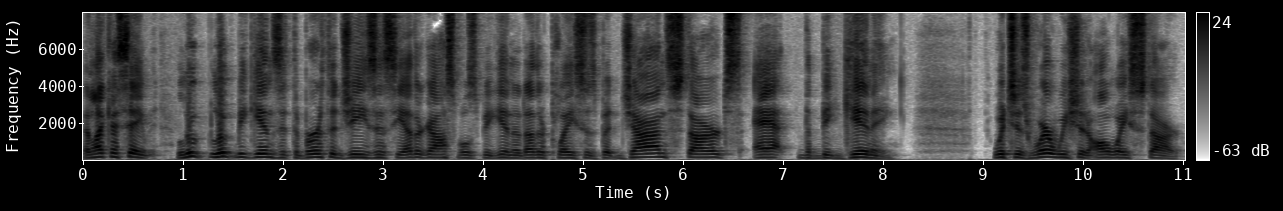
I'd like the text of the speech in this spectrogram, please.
And like I say, Luke, Luke begins at the birth of Jesus, the other Gospels begin at other places, but John starts at the beginning, which is where we should always start.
